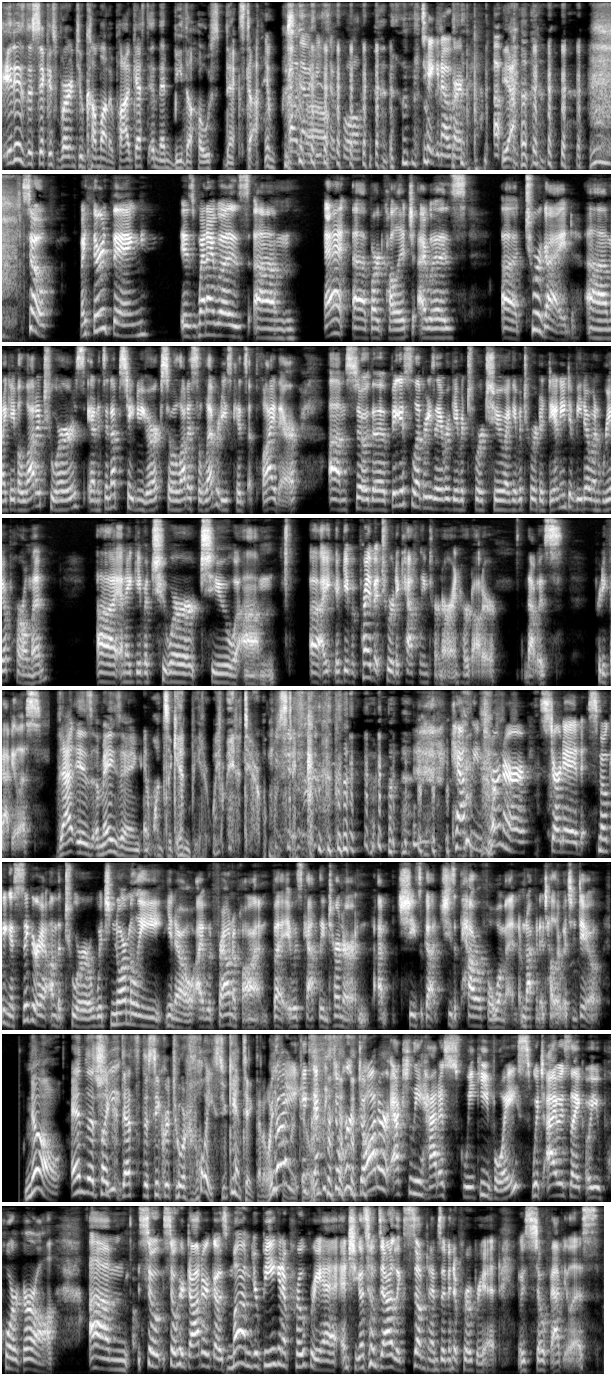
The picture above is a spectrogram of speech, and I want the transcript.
it is the sickest burn to come on a podcast and then be the host next time. Oh, that would be so cool. Taking over. Uh, yeah. So, my third thing is when I was um, at uh, Bard College, I was a tour guide. Um, I gave a lot of tours, and it's in upstate New York, so a lot of celebrities' kids apply there. Um, so, the biggest celebrities I ever gave a tour to, I gave a tour to Danny DeVito and Rhea Perlman, uh, and I gave a tour to, um, uh, I, I gave a private tour to Kathleen Turner and her daughter. That was pretty fabulous. That is amazing. And once again, Peter, we've made a terrible mistake. Kathleen Turner started smoking a cigarette on the tour, which normally, you know, I would frown upon, but it was Kathleen Turner, and um, she's got she's a powerful woman. I'm not going to tell her what to do. no, and that's She- like that's the secret to her voice. You can't take that away from her. Right, exactly. So her daughter actually had a squeaky voice, which I was like, "Oh, you poor girl." Um, so so her daughter goes, "Mom, you're being inappropriate," and she goes, "Oh, darling, sometimes I'm inappropriate." It was so fabulous.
